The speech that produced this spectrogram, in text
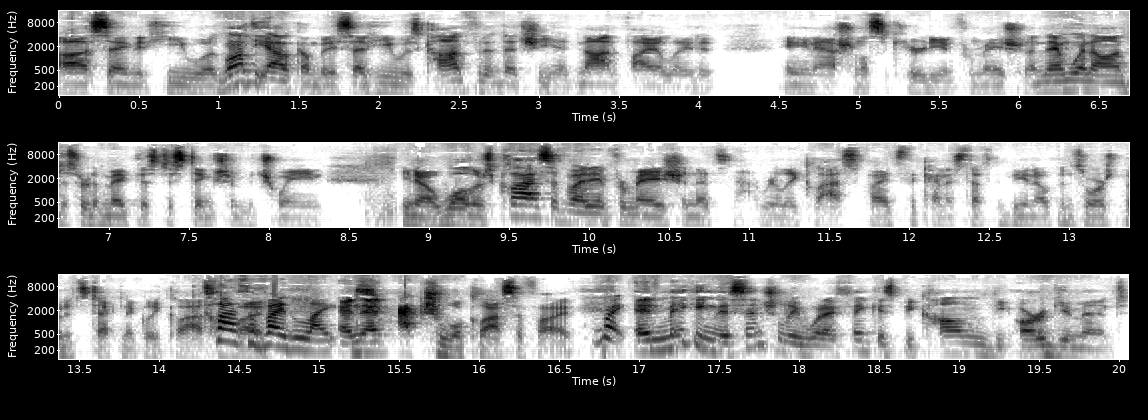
uh, saying that he was, well, not the outcome, but he said he was confident that she had not violated any national security information. And then went on to sort of make this distinction between, you know, well, there's classified information that's not really classified. It's the kind of stuff to be in open source, but it's technically classified. Classified light. And then actual classified. Right. And making essentially what I think has become the argument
